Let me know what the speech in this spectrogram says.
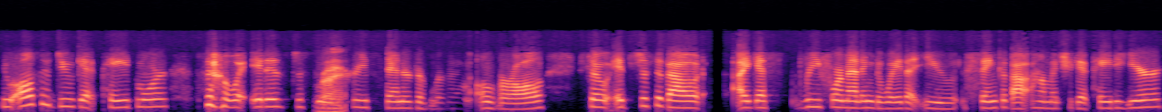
you also do get paid more. So it is just an Right. increased standard of living overall. So it's just about, I guess, reformatting the way that you think about how much you get paid a year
